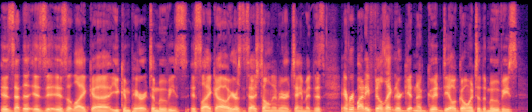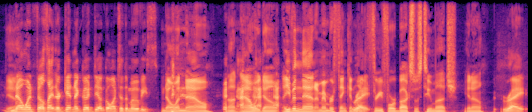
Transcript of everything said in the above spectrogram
Is that the, is it- is it like uh, you compare it to movies? It's like, oh, here's the touchstone of entertainment. This everybody feels like they're getting a good deal going to the movies. Yeah. No one feels like they're getting a good deal going to the movies. no one now. Not now. We don't. Even then, I remember thinking like three, four bucks was too much. You know? Right.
